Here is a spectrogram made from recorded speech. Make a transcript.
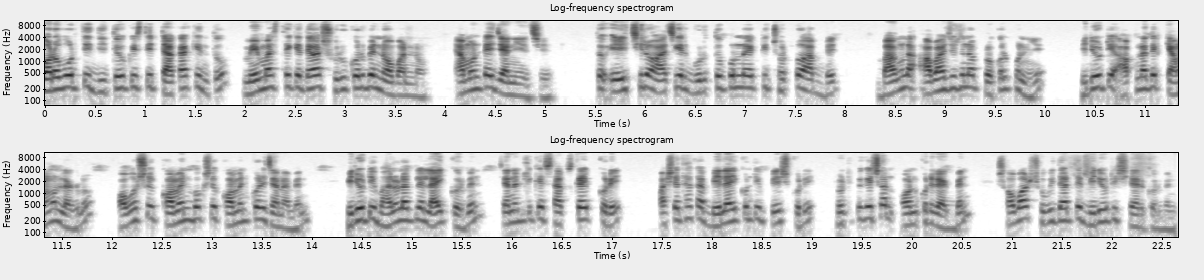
পরবর্তী দ্বিতীয় কিস্তির টাকা কিন্তু মে মাস থেকে দেওয়া শুরু করবে নবান্ন, এমনটাই জানিয়েছে। তো এই ছিল আজকের গুরুত্বপূর্ণ একটি ছোট্ট আপডেট বাংলা আবাস যোজনা প্রকল্প নিয়ে। ভিডিওটি আপনাদের কেমন লাগল অবশ্যই কমেন্ট বক্সে কমেন্ট করে জানাবেন। ভিডিওটি ভালো লাগলে লাইক করবেন, চ্যানেলটিকে সাবস্ক্রাইব করে পাশে থাকা বেল আইকনটি প্রেস করে নোটিফিকেশন অন করে রাখবেন। সবার সুবিধার্থে ভিডিওটি শেয়ার করবেন।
